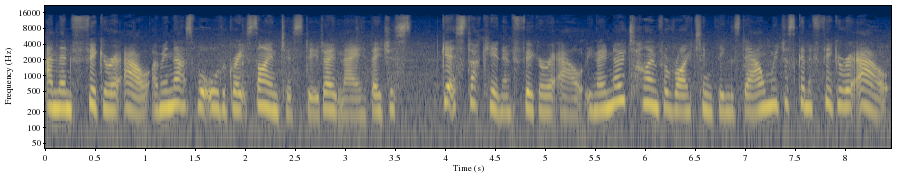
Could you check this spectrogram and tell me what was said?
and then figure it out. I mean, that's what all the great scientists do, don't they? They just get stuck in and figure it out. You know, no time for writing things down. We're just going to figure it out.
